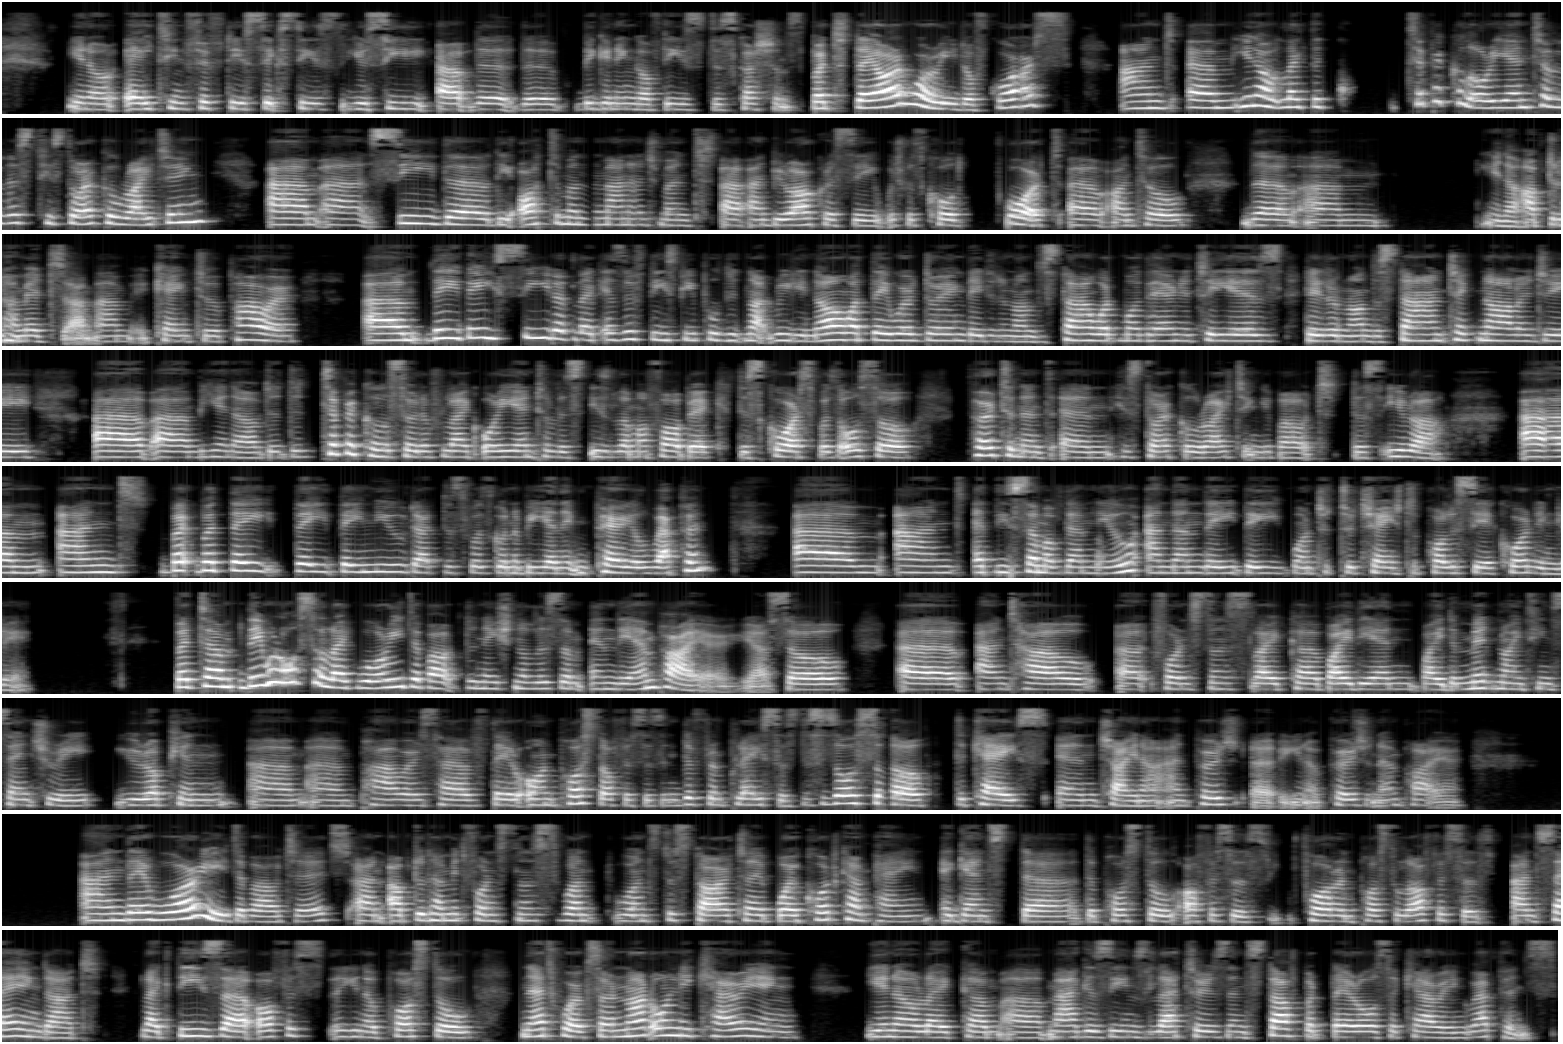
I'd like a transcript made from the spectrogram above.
you know 1850s 60s you see the the beginning of these discussions. But they are worried of course. And um you know like the typical orientalist historical writing um, uh, see the the Ottoman management uh, and bureaucracy, which was called Porte uh, until the um, you know Abdul Hamid um, um, came to power, um, they they see that like as if these people did not really know what they were doing. They didn't understand what modernity is. They didn't understand technology. Uh, um, you know, the, the typical sort of like Orientalist Islamophobic discourse was also pertinent and historical writing about this era. Um, and but but they they they knew that this was going to be an imperial weapon um, and at least some of them knew, and then they they wanted to change the policy accordingly. But um, they were also like worried about the nationalism in the empire, yeah. So uh, and how, uh, for instance, like uh, by the end, by the mid 19th century, European um, um, powers have their own post offices in different places. This is also the case in China and Pers- uh, you know, Persian Empire and they're worried about it. And Abdul Hamid, for instance, want, wants to start a boycott campaign against the, the postal offices, foreign postal offices, and saying that like these uh, office, you know, postal networks are not only carrying, you know, like um, uh, magazines, letters, and stuff, but they're also carrying weapons,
